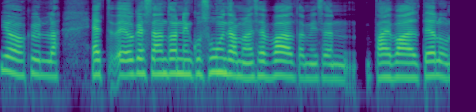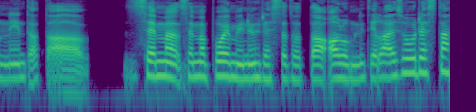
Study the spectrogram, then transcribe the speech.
Joo, kyllä. Et oikeastaan tuon niinku suunnitelmallisen vaeltamisen tai vaeltelun, niin tota, sen, mä, sen mä poimin yhdestä tota, alumnitilaisuudesta,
